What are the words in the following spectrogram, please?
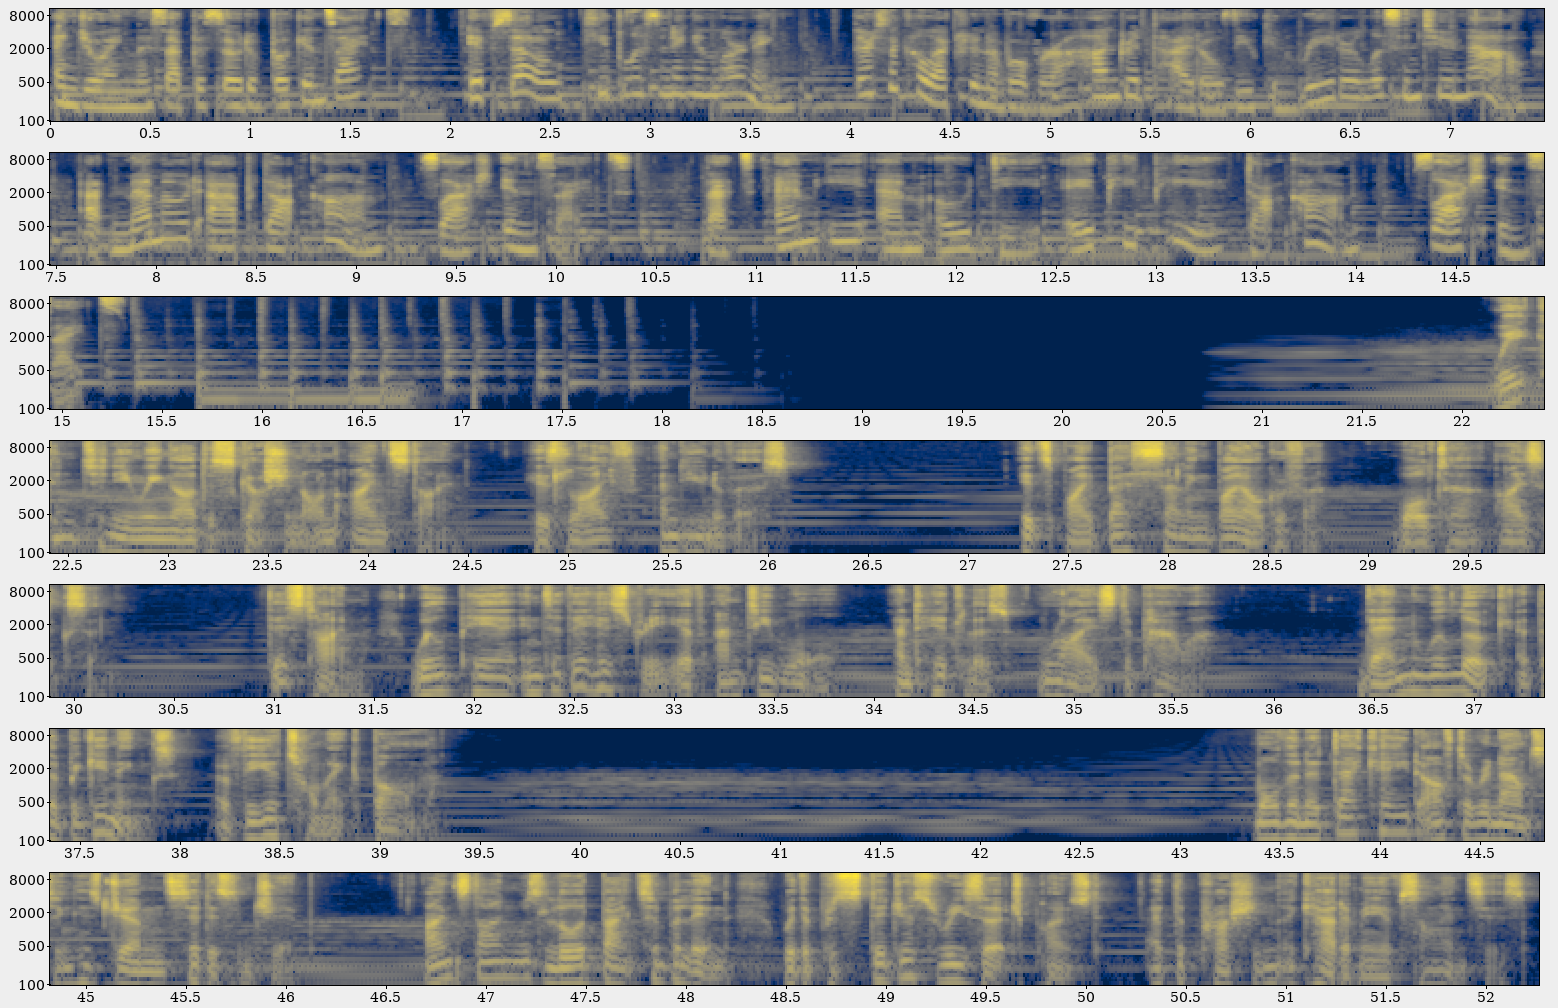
Enjoying this episode of Book Insights? If so, keep listening and learning. There's a collection of over 100 titles you can read or listen to now at memodapp.com slash insights. That's M-E-M-O-D-A-P-P dot com slash insights. We're continuing our discussion on Einstein, his life and universe. It's by best-selling biographer Walter Isaacson. This time, we'll peer into the history of anti war and Hitler's rise to power. Then we'll look at the beginnings of the atomic bomb. More than a decade after renouncing his German citizenship, Einstein was lured back to Berlin with a prestigious research post at the Prussian Academy of Sciences.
